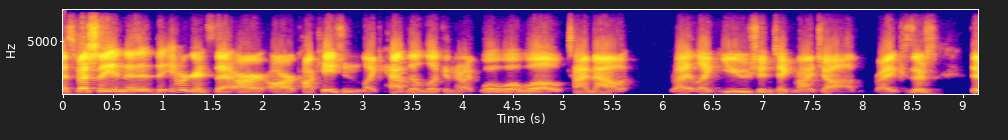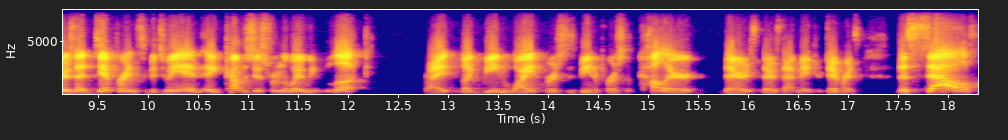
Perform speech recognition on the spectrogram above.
especially in the, the immigrants that are are Caucasian, like have the look and they're like, whoa, whoa, whoa, time out, right? Like you shouldn't take my job, right? Because there's there's a difference between it comes just from the way we look, right? Like being white versus being a person of color. There's there's that major difference. The South,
